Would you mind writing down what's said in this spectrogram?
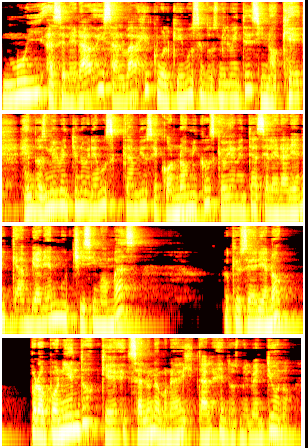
muy acelerado y salvaje como el que vimos en 2020, sino que en 2021 veríamos cambios económicos que obviamente acelerarían y cambiarían muchísimo más lo que sucedería, ¿no? Proponiendo que sale una moneda digital en 2021.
